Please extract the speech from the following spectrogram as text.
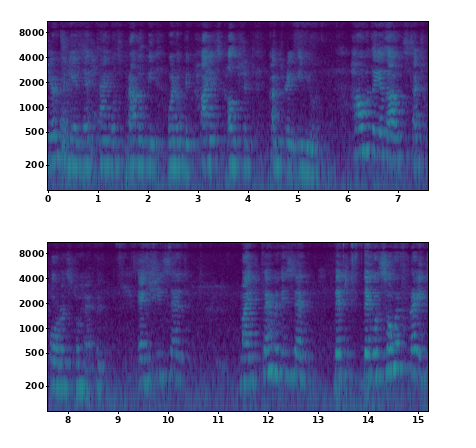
Germany at that time was probably one of the highest cultured countries in Europe. How they allowed such horrors to happen. And she said, my family said that they were so afraid,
